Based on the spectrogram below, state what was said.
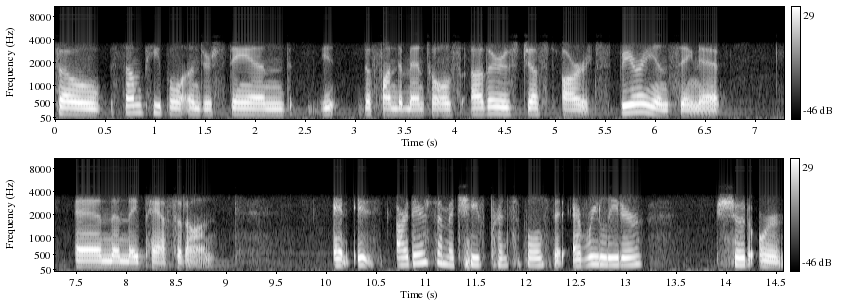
so some people understand the, fundamentals. Others just are experiencing it, and then they pass it on. And is, are there some achieved principles that every leader should or,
